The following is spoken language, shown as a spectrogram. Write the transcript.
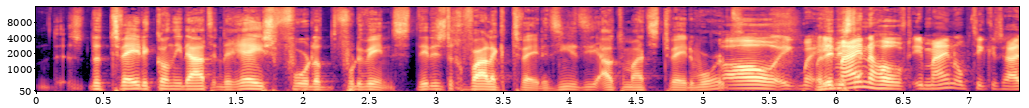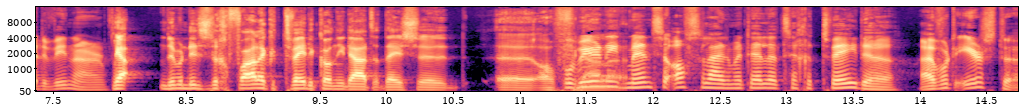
De- De tweede kandidaat in de race voor, dat, voor de winst. Dit is de gevaarlijke tweede. Het is niet dat hij automatisch tweede wordt. Oh, ik, maar Maar in de- mijn hoofd, in mijn optiek is hij de winnaar. Ja, maar dit is de gevaarlijke tweede kandidaat uit deze halve Probeer niet mensen af te leiden met hele te zeggen tweede. Hij wordt eerste.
